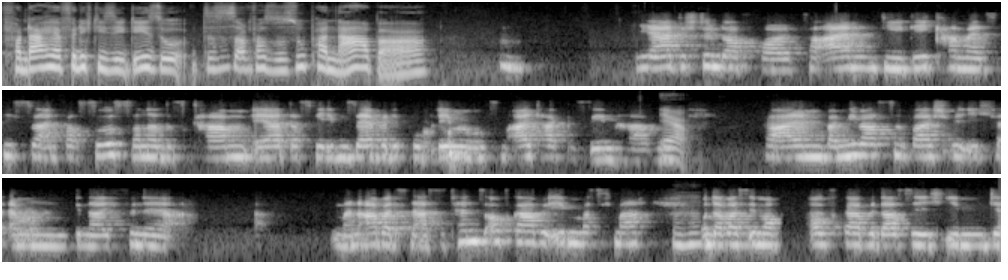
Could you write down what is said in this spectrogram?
von daher finde ich diese Idee so, das ist einfach so super nahbar. Ja, das stimmt auch voll. Vor allem die Idee kam jetzt nicht so einfach so, sondern das kam eher, dass wir eben selber die Probleme in unserem Alltag gesehen haben. Ja. Vor allem bei mir war es zum Beispiel, ich, ähm, genau, ich finde, meine Arbeit ist eine Assistenzaufgabe eben, was ich mache. Mhm. Und da war es eben auch eine Aufgabe, dass ich eben die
